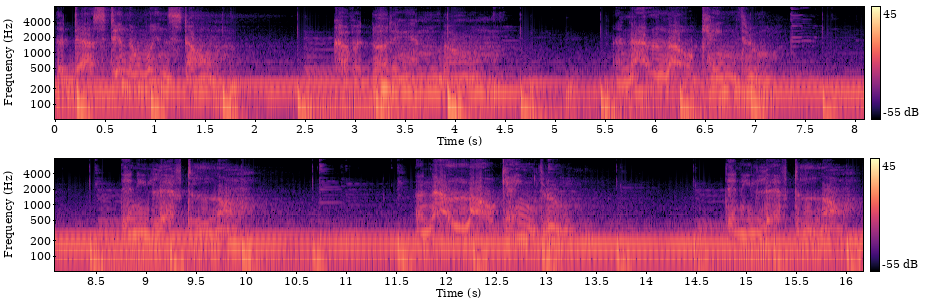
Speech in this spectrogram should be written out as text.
The dust in the windstorm covered blood and bone. An outlaw came through, then he left alone. An outlaw came through, then he left alone.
